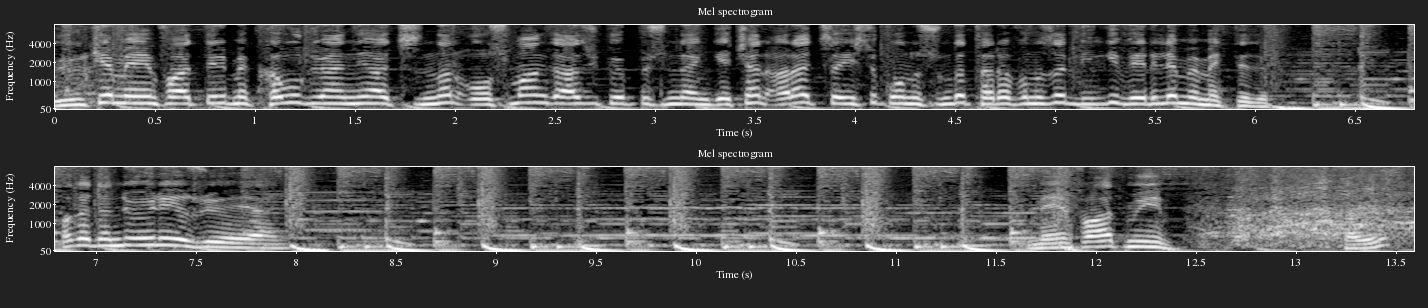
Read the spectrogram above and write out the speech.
Ülke menfaatleri ve kamu güvenliği açısından Osman Gazi Köprüsü'nden geçen araç sayısı konusunda tarafınıza bilgi verilememektedir. Hakikaten de öyle yazıyor yani. Menfaat mühim. Tabii.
